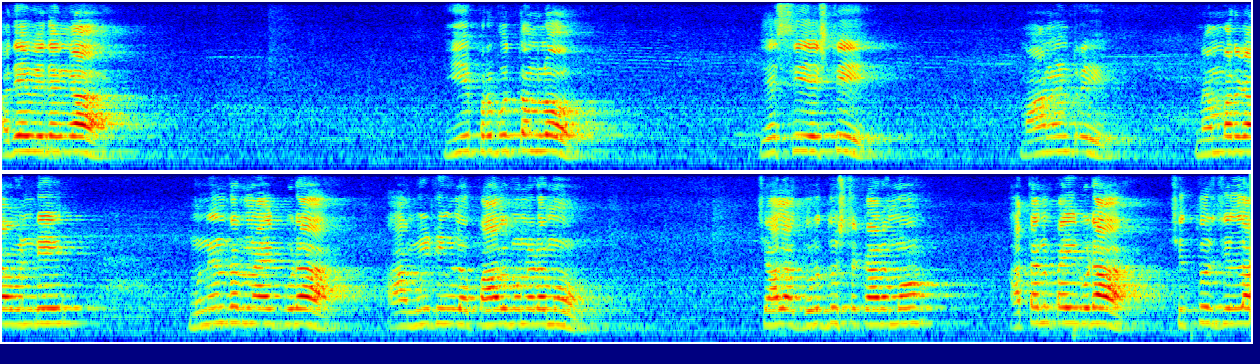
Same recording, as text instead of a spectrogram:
అదేవిధంగా ఈ ప్రభుత్వంలో ఎస్సీ ఎస్టీ మానిటరీ మెంబర్గా ఉండి మునేందర్ నాయక్ కూడా ఆ మీటింగ్లో పాల్గొనడము చాలా దురదృష్టకరము. అతనిపై కూడా చిత్తూరు జిల్లా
